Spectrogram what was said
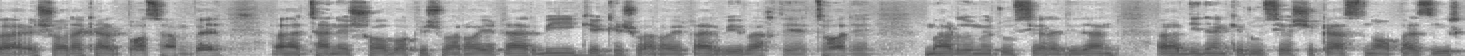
اشاره کرد باز هم به تنشها با کشورهای غربی که کشورهای غربی وقتی اتحاد مردم روسیه را دیدن دیدن که روسیه شکست ناپذیر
